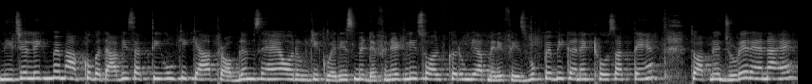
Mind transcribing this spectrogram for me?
नीचे लिंक में मैं आपको बता भी सकती हूँ कि क्या प्रॉब्लम्स हैं और उनकी क्वेरीज में डेफिनेटली सॉल्व करूँगी। आप मेरे फेसबुक पे भी कनेक्ट हो सकते हैं। तो आपने जुड़े रहना है।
